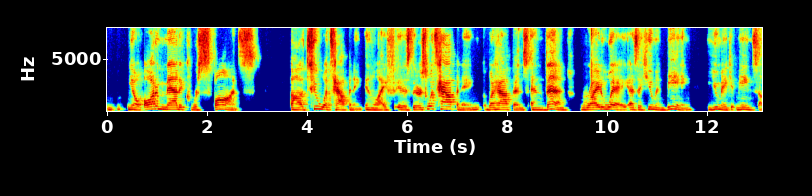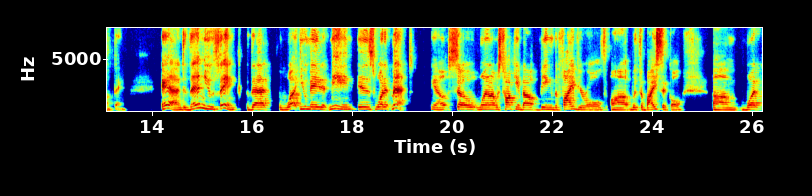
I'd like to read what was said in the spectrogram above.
you know automatic response uh, to what's happening in life is there's what's happening what happens and then right away as a human being you make it mean something. And then you think that what you made it mean is what it meant you know so when i was talking about being the five year old uh, with the bicycle um, what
